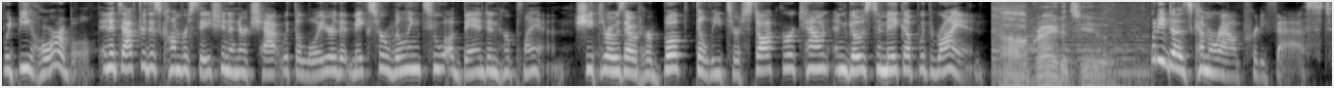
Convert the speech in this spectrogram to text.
would be horrible. And it's after this conversation and her chat with the lawyer that makes her willing to abandon her plan. She throws out her book, deletes her stalker account, and goes to make up with Ryan. Oh, great, it's you. But he does come around pretty fast.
